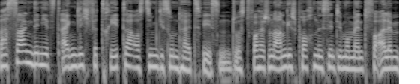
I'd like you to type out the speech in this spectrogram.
Was sagen denn jetzt eigentlich Vertreter aus dem Gesundheitswesen? Du hast vorher schon angesprochen, es sind im Moment vor allem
